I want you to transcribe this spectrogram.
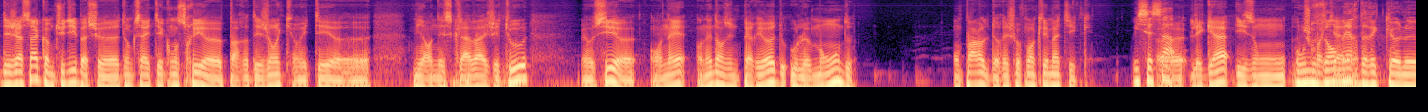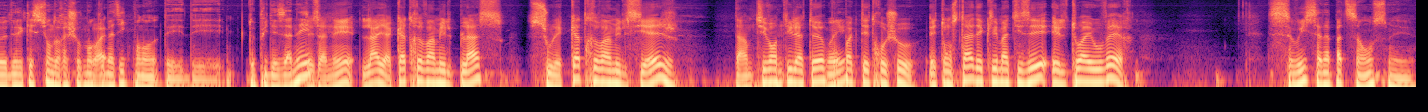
Déjà ça, comme tu dis, parce que donc ça a été construit euh, par des gens qui ont été euh, mis en esclavage et tout, mais aussi euh, on est on est dans une période où le monde, on parle de réchauffement climatique. Oui, c'est ça. Euh, les gars, ils ont On nous a emmerde avec euh, le- des questions de réchauffement Ouais. climatique pendant des, des- depuis des années. des années. Là, il y a 80 000 places. Sous les 80 000 sièges, t'as un petit ventilateur Oui. pour pas que t'aies trop chaud. Et ton stade est climatisé et le toit est ouvert. Oui, ça n'a pas de sens, mais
